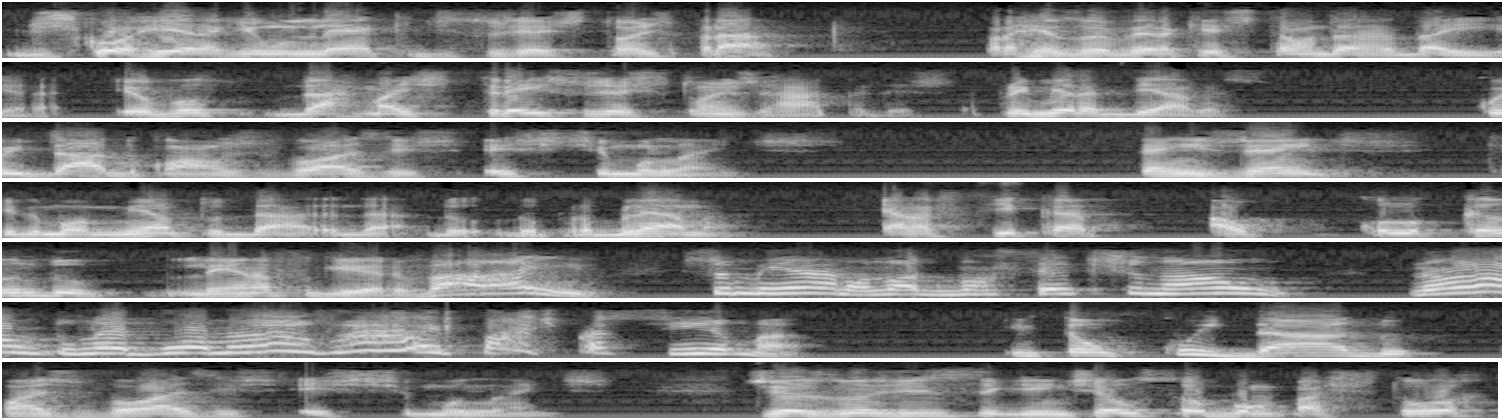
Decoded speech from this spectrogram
discorrer aqui um leque de sugestões para resolver a questão da, da ira. Eu vou dar mais três sugestões rápidas. A primeira delas, cuidado com as vozes estimulantes. Tem gente que no momento da, da, do, do, problema, ela fica ao, colocando lenha na fogueira. Vai, isso mesmo, não, não aceito isso não. Não, tu não é boa não, vai, parte para cima. Então, cuidado com as vozes estimulantes. Jesus diz o seguinte: Eu sou bom pastor,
